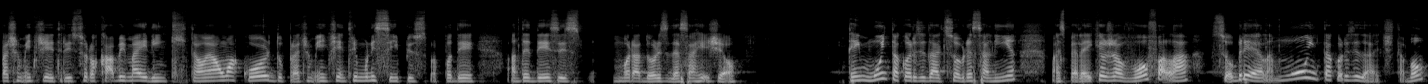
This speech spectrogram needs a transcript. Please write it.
praticamente entre Sorocaba e Mairink. Então é um acordo praticamente entre municípios para poder atender esses moradores dessa região. Tem muita curiosidade sobre essa linha, mas espera aí que eu já vou falar sobre ela. Muita curiosidade, tá bom?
